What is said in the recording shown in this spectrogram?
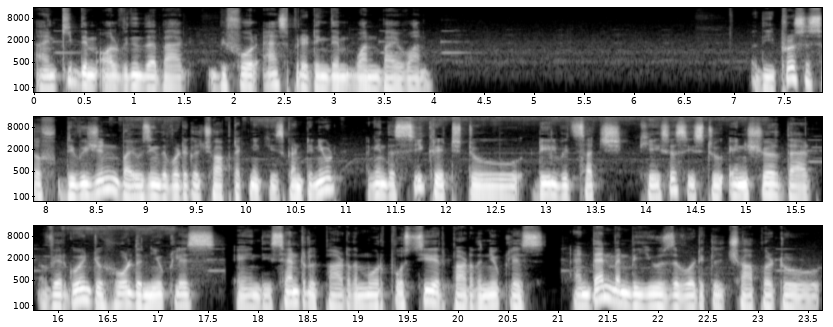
and keep them all within the bag before aspirating them one by one. The process of division by using the vertical chop technique is continued. Again, the secret to deal with such cases is to ensure that we are going to hold the nucleus in the central part of the more posterior part of the nucleus. And then when we use the vertical chopper to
